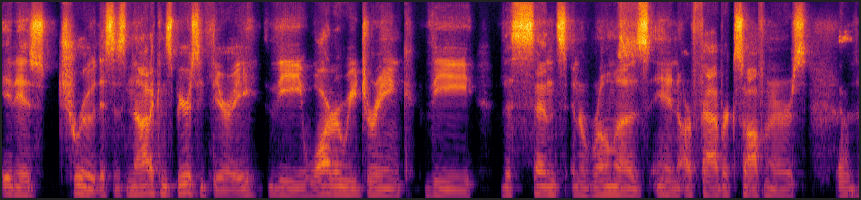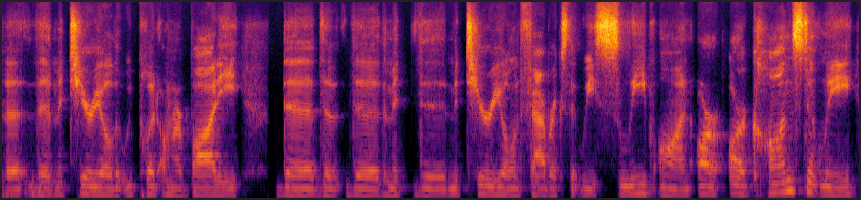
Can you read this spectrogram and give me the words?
it is true this is not a conspiracy theory the water we drink the the scents and aromas in our fabric softeners yeah. the the material that we put on our body the the the the, the material and fabrics that we sleep on are are constantly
